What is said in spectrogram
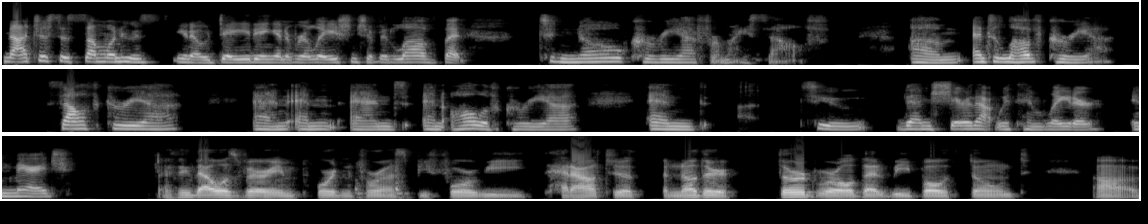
not just as someone who's, you know, dating in a relationship in love, but to know Korea for myself um, and to love Korea, South Korea, and and and and all of Korea, and to then share that with him later in marriage. I think that was very important for us before we head out to another third world that we both don't uh,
